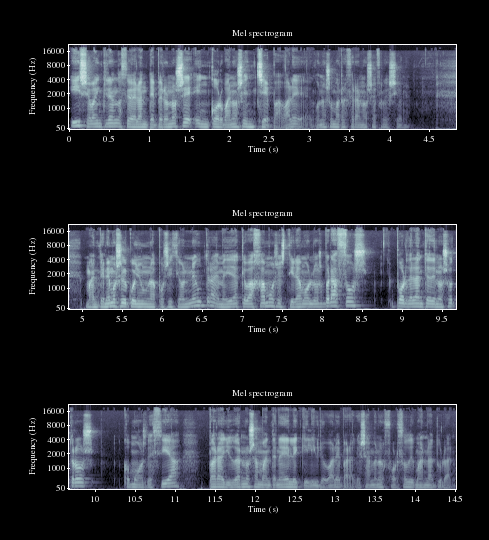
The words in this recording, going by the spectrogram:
y se va inclinando hacia adelante, pero no se encorva, no se enchepa, ¿vale? Con eso me refiero a no se flexione. Mantenemos el cuello en una posición neutra, a medida que bajamos estiramos los brazos por delante de nosotros, como os decía, para ayudarnos a mantener el equilibrio, ¿vale? Para que sea menos forzado y más natural.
